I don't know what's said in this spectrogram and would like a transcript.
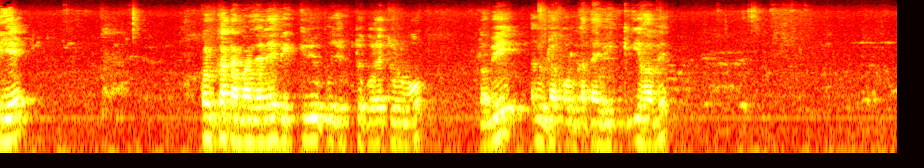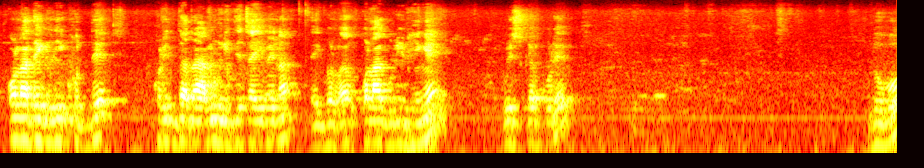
দিয়ে কলকাতা বাজারে বিক্রি উপযুক্ত করে তুলবো। তবেই আলুটা কলকাতায় বিক্রি হবে। কলা দেখলেই খদ্দের। খরিদ্দাররা আলু নিতে চাইবে না। এই কলাগুলি ভেঙে পরিষ্কার করে দেবো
